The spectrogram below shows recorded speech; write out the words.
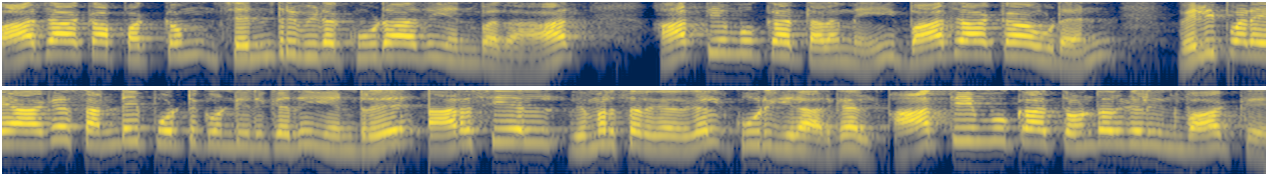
பாஜக பக்கம் சென்று விடக்கூடாது என்பதால் அதிமுக தலைமை பாஜகவுடன் வெளிப்படையாக சண்டை போட்டு கொண்டிருக்கிறது என்று அரசியல் விமர்சகர்கள் கூறுகிறார்கள். அதிமுக தொண்டர்களின் வாக்கு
